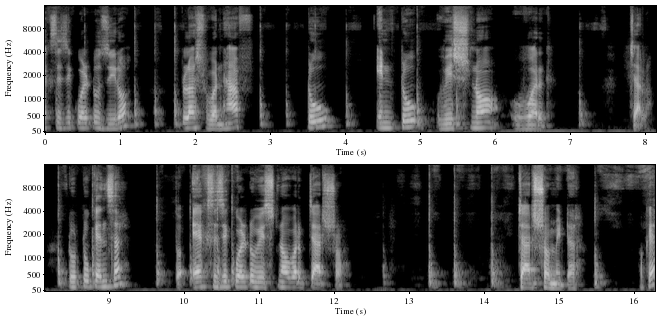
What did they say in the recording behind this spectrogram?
X is equal to zero plus one half two into વીસનો વર્ગ. ચાલો ટુ ટુ કેન્સલ તો એક્સ ઇઝ ઇક્વલ ટુ વીસનો વર્ગ ચારસો. ચારસો મીટર ઓકે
